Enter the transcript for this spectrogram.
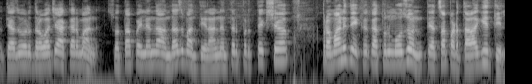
त्याचबरोबर द्रवाचे आकारमान स्वतः पहिल्यांदा अंदाज बांधतील आणि नंतर प्रत्यक्ष प्रमाणित एककातून मोजून त्याचा पडताळा घेतील.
